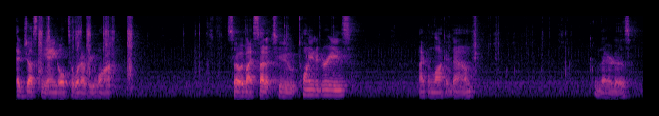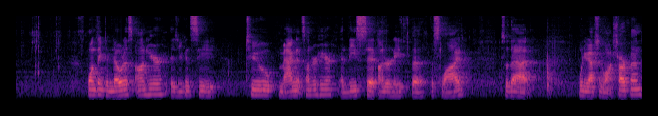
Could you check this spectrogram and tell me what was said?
adjust the angle to whatever you want. So if I set it to 20 degrees, I can lock it down. And there it is. One thing to notice on here is you can see two magnets under here and these sit underneath the, the slide so that when you actually want to sharpen,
